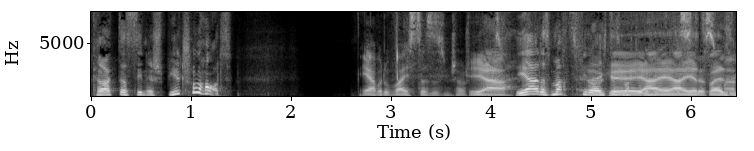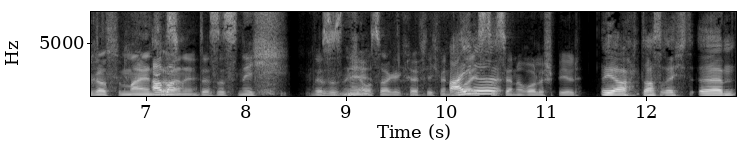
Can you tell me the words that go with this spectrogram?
Charakters, den er spielt, schon hot. Ja, aber du weißt, dass es ein Schauspieler Ja. Ja, das macht's vielleicht. das macht Okay, ja, ja, das- jetzt das weiß macht- ich, was du meinst. Aber- ist. nee. Das ist nicht, das ist nicht Nee. aussagekräftig, wenn du Eine- weißt, dass er eine Rolle spielt. Ja, du hast recht. Ähm,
